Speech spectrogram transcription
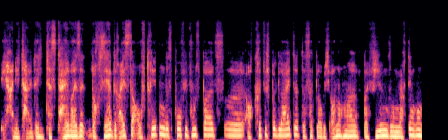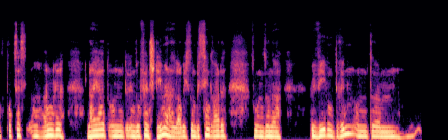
ja, die, das teilweise doch sehr dreiste Auftreten des Profifußballs äh, auch kritisch begleitet. Das hat, glaube ich, auch nochmal bei vielen so einen Nachdenkungsprozess äh, angeleiert. Und insofern stehen wir da, glaube ich, so ein bisschen gerade so in so einer Bewegung drin. Und ähm,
